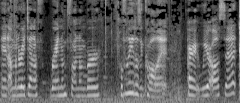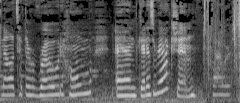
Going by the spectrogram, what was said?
and I'm gonna write down a random phone number. Hopefully he doesn't call it. All right, we are all set. Now let's hit the road home and get his reaction. Flowers.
